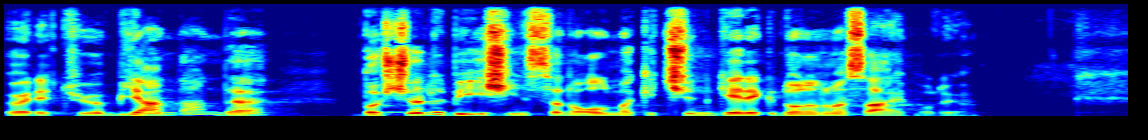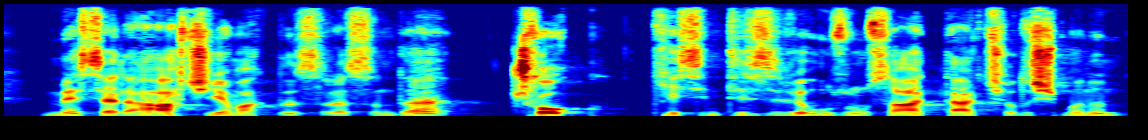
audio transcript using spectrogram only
öğretiyor. Bir yandan da başarılı bir iş insanı olmak için gerekli donanıma sahip oluyor. Mesela aşçı yamaklığı sırasında çok kesintisiz ve uzun saatler çalışmanın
